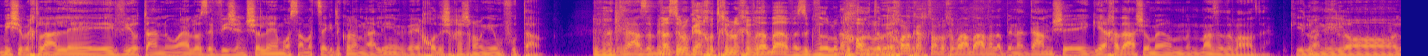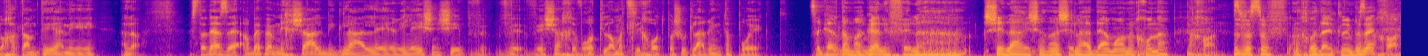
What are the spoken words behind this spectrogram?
מי שבכלל אה, הביא אותנו, היה לו איזה vision שלם, הוא עשה מצגת לכל המנהלים, וחודש אחרי שאנחנו מגיעים הוא מפוטר. ואז הבן ואז הוא לוקח אתכם לחברה הבאה, ואז זה כבר לא נכון, פותר את הוא הבעיה. יכול לקחת אותנו לחברה הבאה, אבל הבן אדם שהגיע חדש אומר, מה זה הדבר הזה? כאילו, אני לא, לא חתמתי, אני... אני לא... אז אתה יודע, זה הרבה פעמים נכשל בגלל relationship, ושהחברות לא מצליחות פשוט להרים את הפרויקט. סגרת מעגל יפה לשאלה הראשונה של האדם או המכונה. נכון, אז בסוף אנחנו עדיין תלויים בזה. נכון,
